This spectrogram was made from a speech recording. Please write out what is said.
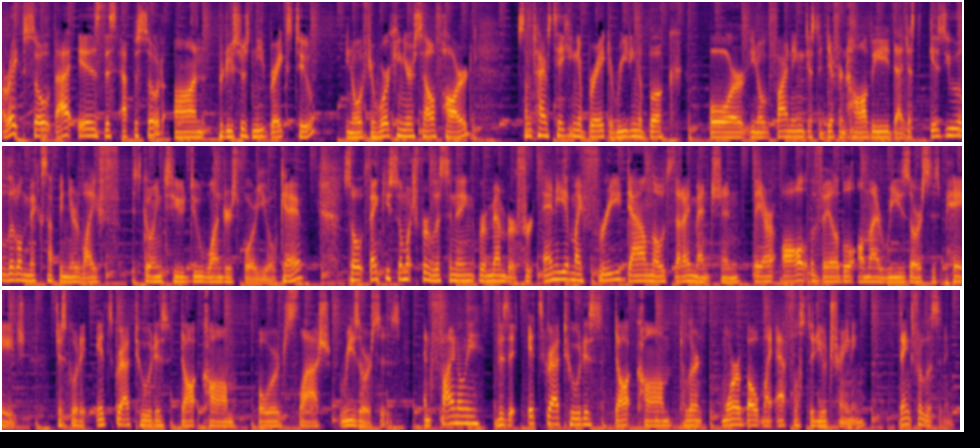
All right, so that is this episode on Producers Need Breaks Too. You know, if you're working yourself hard, sometimes taking a break, reading a book, or you know finding just a different hobby that just gives you a little mix up in your life is going to do wonders for you okay? So thank you so much for listening. Remember for any of my free downloads that i mentioned they are all available on my resources page. Just go to itsgratuitous.com forward slash resources and finally visit itsgratuitous.com to learn more about my FL Studio training. Thanks for listening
